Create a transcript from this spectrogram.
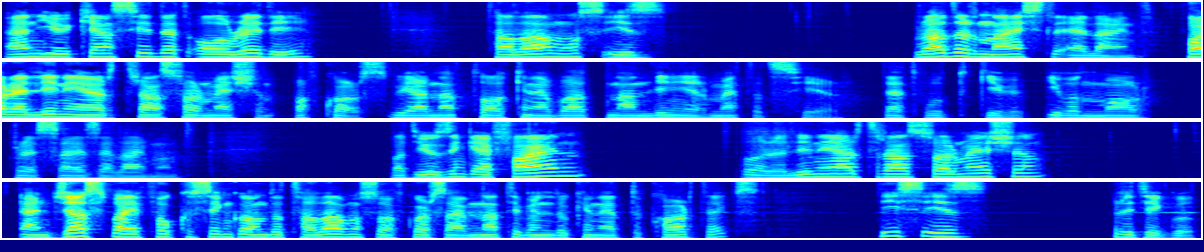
And you can see that already thalamus is rather nicely aligned for a linear transformation, of course. We are not talking about nonlinear methods here that would give even more precise alignment. But using affine for a linear transformation, and just by focusing on the thalamus, of course, I'm not even looking at the cortex, this is pretty good.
